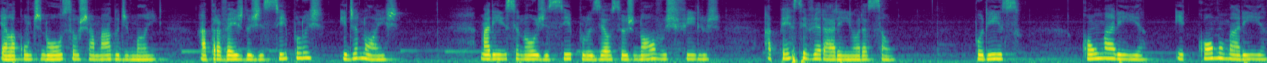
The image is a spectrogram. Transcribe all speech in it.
Ela continuou seu chamado de mãe através dos discípulos e de nós. Maria ensinou aos discípulos e aos seus novos filhos a perseverarem em oração. Por isso, com Maria, e como Maria,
